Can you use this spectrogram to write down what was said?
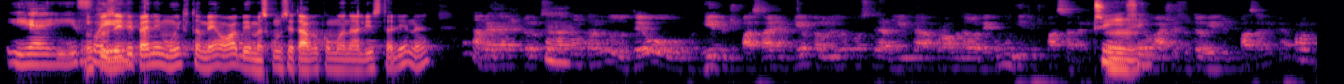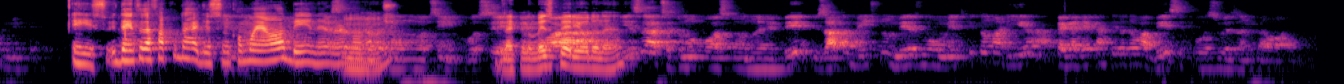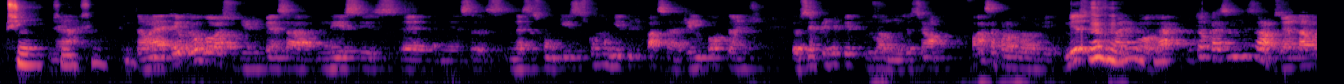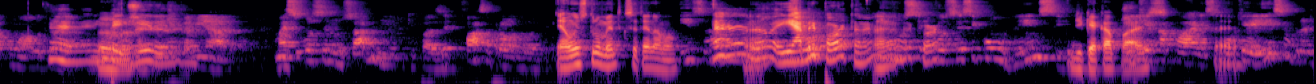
E aí foi... Inclusive pedem muito também a OAB, mas como você estava como analista ali, né? Na verdade, pelo que você está uhum. contando, o teu rito de passagem, eu pelo menos eu considero muito a prova da OAB como um rito de passagem. Sim, uhum. sim. Eu acho que o teu rito de passagem é a prova do MP. Isso, e dentro da faculdade, assim como é a OAB, né, assim, normalmente. Assim, você é no mesmo a... período, né? Exato, você tomou posse no, no MP exatamente no mesmo momento que tomaria, pegaria a carteira da OAB se fosse o exame da OAB. Sim, né? sim, sim. Então, é, eu, eu gosto de pensar nesses, é, nessas, nessas conquistas como um rito de passagem. É importante. Eu sempre repito para os alunos, assim, ó, faça a prova da OAB. Mesmo que uhum. você vai advogar, no teu caso você não precisava, você já estava com a outra é, é impedido, né? caminhada. Mas se você não sabe muito o que fazer, faça a prova da OAB. É um instrumento que você tem na mão. Exato. É, não, e abre porta, né? É. Abre você, você se convence de que é capaz. De que é capaz. É. Porque esse é o grande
